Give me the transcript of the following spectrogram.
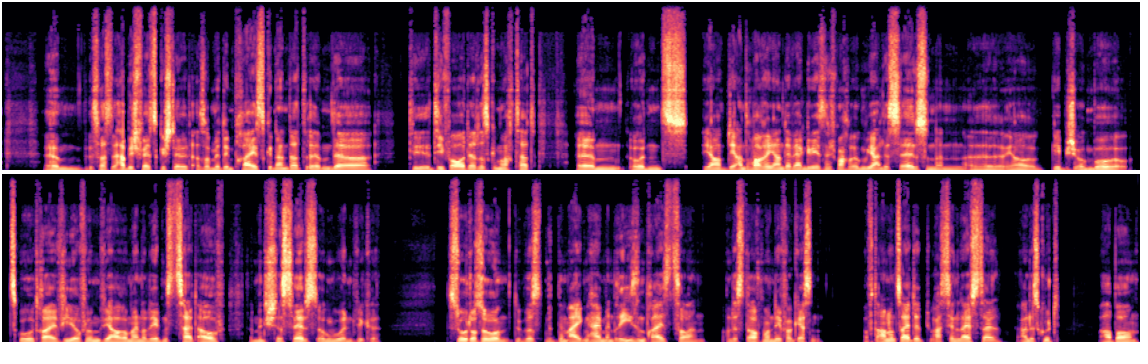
ähm, das habe ich festgestellt, als er mir den Preis genannt hat, ähm, der TV, der das gemacht hat. Ähm, und ja, die andere Variante wäre gewesen, ich mache irgendwie alles selbst und dann äh, ja, gebe ich irgendwo zwei, drei, vier, fünf Jahre meiner Lebenszeit auf, damit ich das selbst irgendwo entwickle. So oder so, du wirst mit einem Eigenheim einen riesen Preis zahlen und das darf man nicht vergessen. Auf der anderen Seite, du hast den Lifestyle, alles gut, aber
